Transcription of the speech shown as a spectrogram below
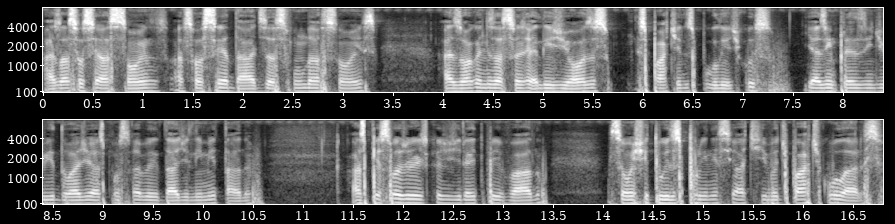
as associações, as sociedades, as fundações, as organizações religiosas, os partidos políticos e as empresas individuais de responsabilidade limitada. As pessoas jurídicas de direito privado são instituídas por iniciativa de particulares.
